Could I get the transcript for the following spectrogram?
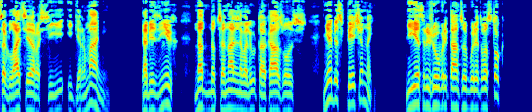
согласия России и Германии. А без них наднациональная валюта оказывалась необеспеченной. И если же у британцев будет Восток,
